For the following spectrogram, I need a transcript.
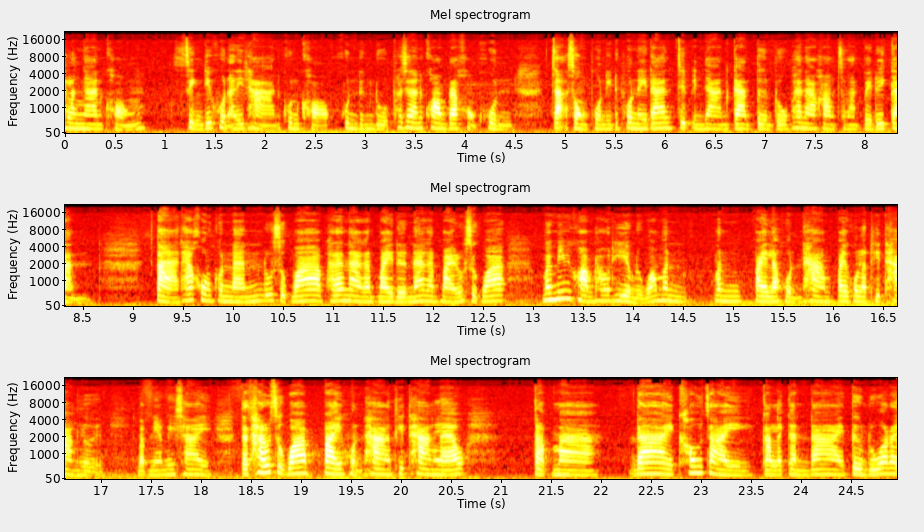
พลังงานของ สิ่งที่คุณอธิษฐาน คุณขอคุณดึงดูด เพราะฉะนั้นความรักของคุณจะส่งผลอิทธิพลในด้านจิตวิญญาณการตื่นรู้พัฒนาความสัมพันธ์ไปด้วยกัน แต่ถ้าคนคนนั้นรู้สึกว่าพัฒนากันไปเดินหน้ากันไป รู้สึกว่าไม่ไม่มีความเท่าเทียมหรือว่ามันมันไปละหนทางไปคนละทิศทางเลย แบบนี้ไม่ใช่ แต่ถ้ารู้สึกว่าไปหนทางทิศทางแล้วกลับมาได้เข้าใจกันและกันได้ ตื่นรู้อะไร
